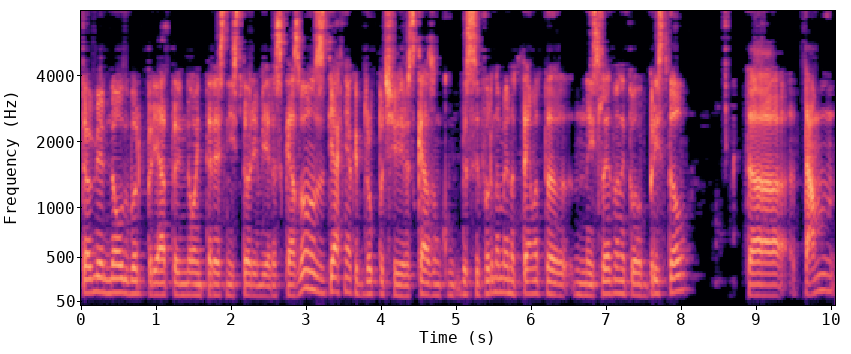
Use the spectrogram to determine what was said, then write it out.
той ми е много добър приятел и много интересни истории ми е разказвал, но за тях някой друг път ще ви разказвам. Да се върнем на темата на изследването в Бристъл Та, там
